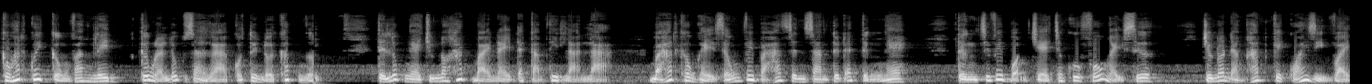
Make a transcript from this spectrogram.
Câu hát cuối cùng vang lên, Cũng là lúc da gà của tôi nổi khắp người. Từ lúc nghe chúng nó hát bài này đã cảm thấy lạ lạ. Bài hát không hề giống với bài hát dân gian tôi đã từng nghe, Từng chơi với bọn trẻ trong khu phố ngày xưa. Chúng nó đang hát cái quái gì vậy?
